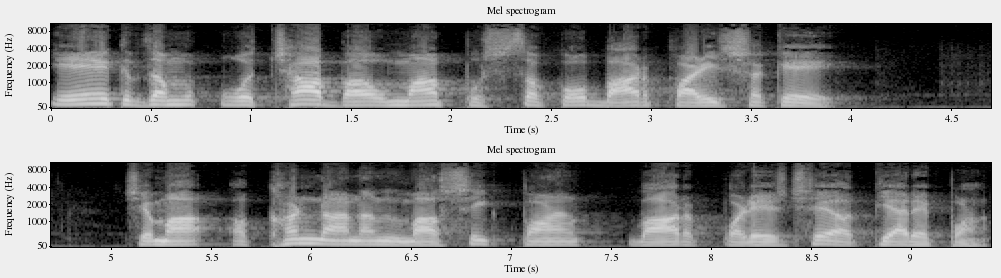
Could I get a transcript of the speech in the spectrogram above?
એકદમ ઓછા ભાવમાં પુસ્તકો બહાર પાડી શકે. જેમાં અખંડ આનંદ માસિક પણ બહાર પડે છે અત્યારે પણ.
